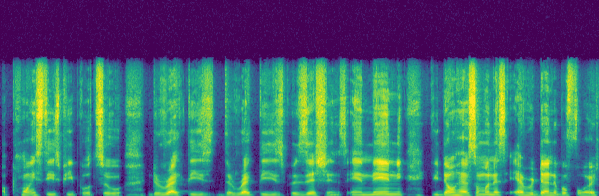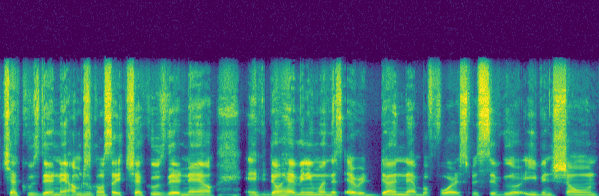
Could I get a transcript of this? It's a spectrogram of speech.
appoints these people to direct these direct these positions. And then if you don't have someone that's ever done it before, check who's there now. I'm just gonna say check who's there now. And if you don't have anyone that's ever done that before, specifically or even shown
